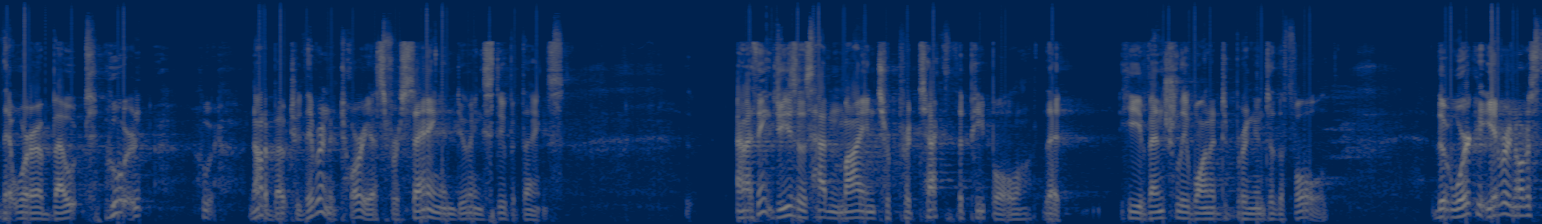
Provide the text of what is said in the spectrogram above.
that were about, who were, who were not about to, they were notorious for saying and doing stupid things. And I think Jesus had in mind to protect the people that he eventually wanted to bring into the fold. The work, you ever notice,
